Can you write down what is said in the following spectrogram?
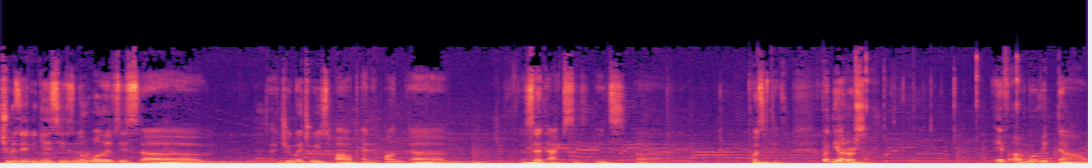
choose it you can see it's normal if this uh, geometry is up and on um, z-axis it's uh, positive. But the other side if I move it down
